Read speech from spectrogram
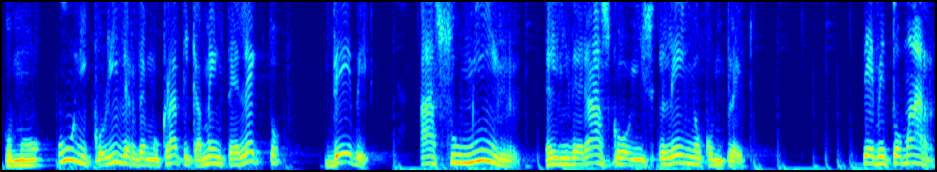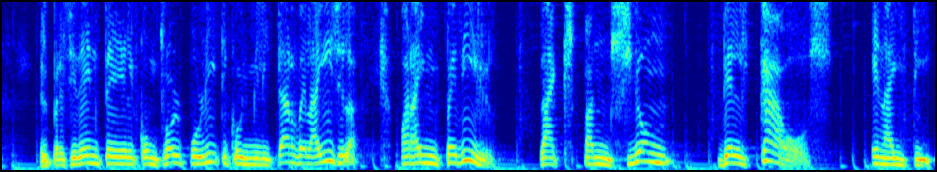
como único líder democráticamente electo, debe asumir el liderazgo isleño completo. Debe tomar el presidente el control político y militar de la isla para impedir la expansión del caos en Haití.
